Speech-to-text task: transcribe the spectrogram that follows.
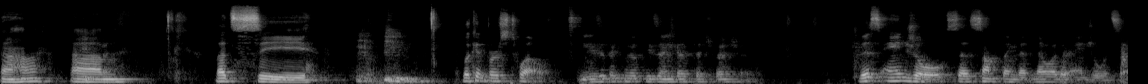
huh. Um, let's see. Look at verse 12. Nézzétek meg a 12-es verset. This angel says something that no other angel would say.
